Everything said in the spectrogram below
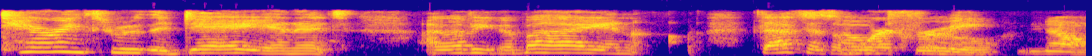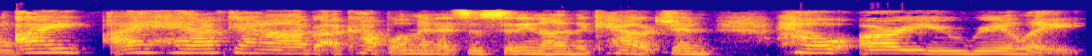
tearing through the day and it's, I love you, goodbye, and that doesn't so work true. for me. No. I I have to have a couple of minutes of sitting on the couch and how are you really?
